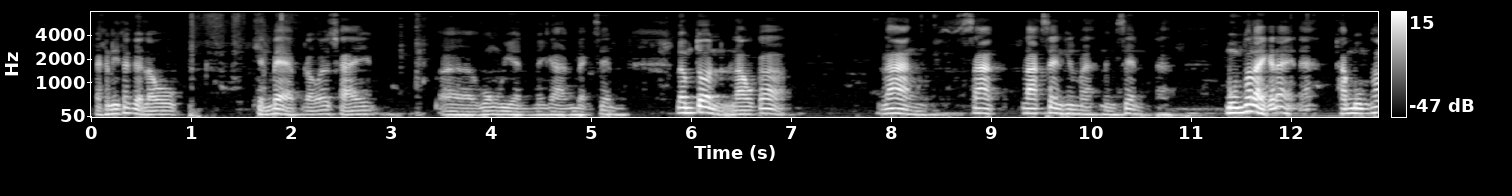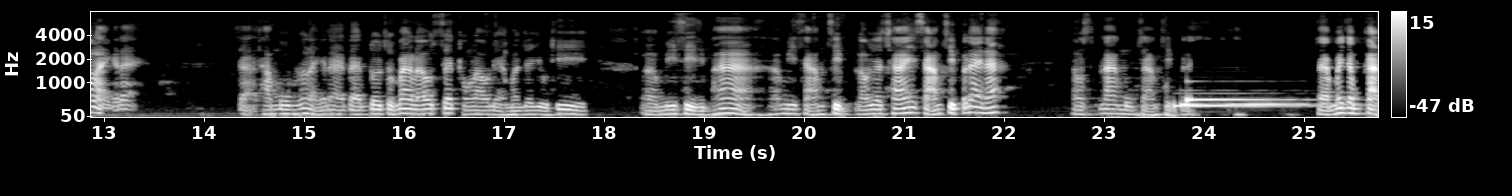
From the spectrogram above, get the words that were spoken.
แต่ครั้นี้ถ้าเกิดเราเขียนแบบเราก็ใช้วงเวียนในการแบ่งเส้น เริ่มต้นเราก็ล่างซากลากเส้นขึ้นมา1เส้นนะมุมเท่าไหร่ก็ได้นะทำมุมเท่าไหร่ก็ได้ จะทำมุมเท่าไหร่ก็ได้ แต่โดยส่วนมากแล้วเซตของเราเนี่ยมันจะอยู่ที่มี 45แล้วมี 30 เราจะใช้ 30 ก็ได้นะ เราลากมุม 30 ก็ได้ แต่ไม่จำกัด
